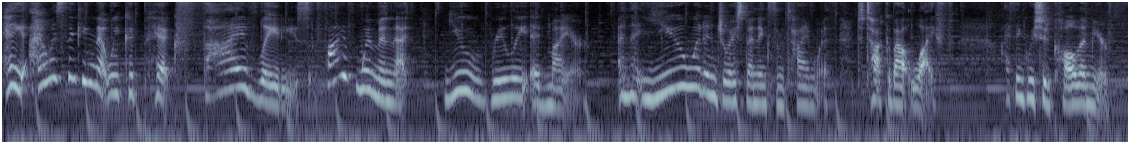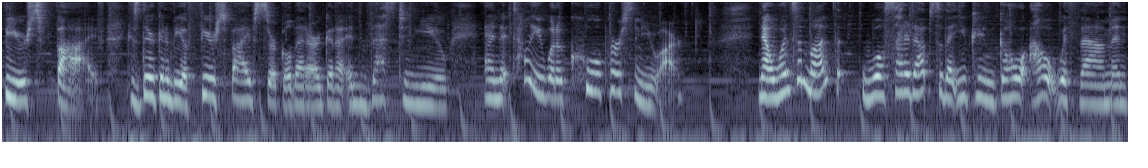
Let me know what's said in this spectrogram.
Hey, I was thinking that we could pick five ladies, five women that you really admire and that you would enjoy spending some time with to talk about life. I think we should call them your Fierce Five because they're going to be a Fierce Five circle that are going to invest in you and tell you what a cool person you are. Now, once a month, we'll set it up so that you can go out with them and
